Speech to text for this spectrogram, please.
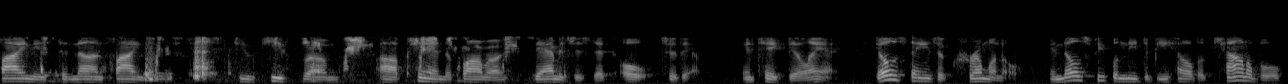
findings to non-findings to keep from uh, paying the farmer damages that's owed to them and take their land. Those things are criminal, and those people need to be held accountable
